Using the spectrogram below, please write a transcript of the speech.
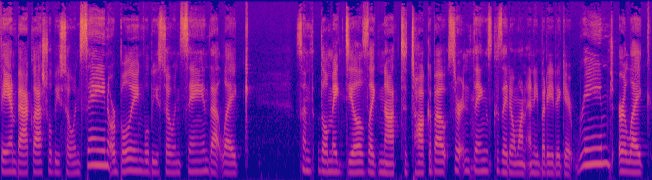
fan backlash will be so insane or bullying will be so insane that like some they'll make deals like not to talk about certain things because they don't want anybody to get reamed or like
